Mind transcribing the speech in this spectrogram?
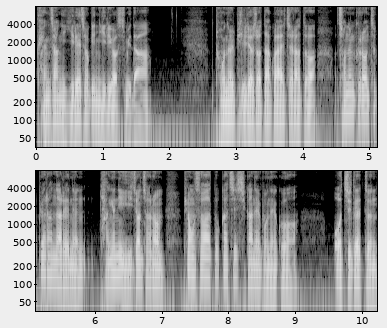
굉장히 이례적인 일이었습니다. 돈을 빌려줬다고 할지라도 저는 그런 특별한 날에는 당연히 이전처럼 평소와 똑같이 시간을 보내고 어찌됐든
